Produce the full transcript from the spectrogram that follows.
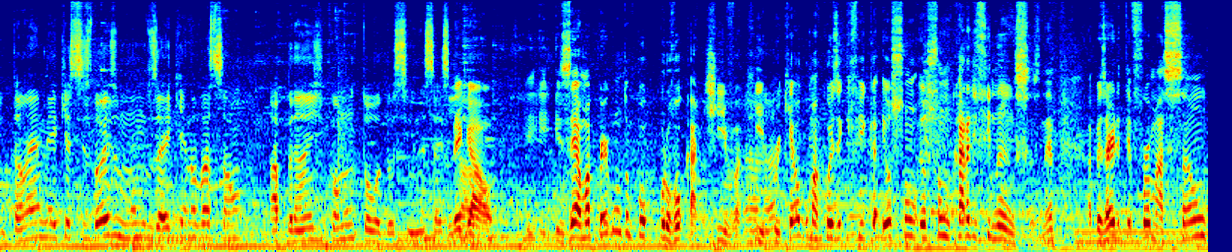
Então é meio que esses dois mundos aí que a inovação abrange como um todo, assim, nessa escala. Legal. E, e Zé, uma pergunta um pouco provocativa aqui, uhum. porque é alguma coisa que fica. Eu sou, eu sou um cara de finanças, né? Apesar de ter formação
